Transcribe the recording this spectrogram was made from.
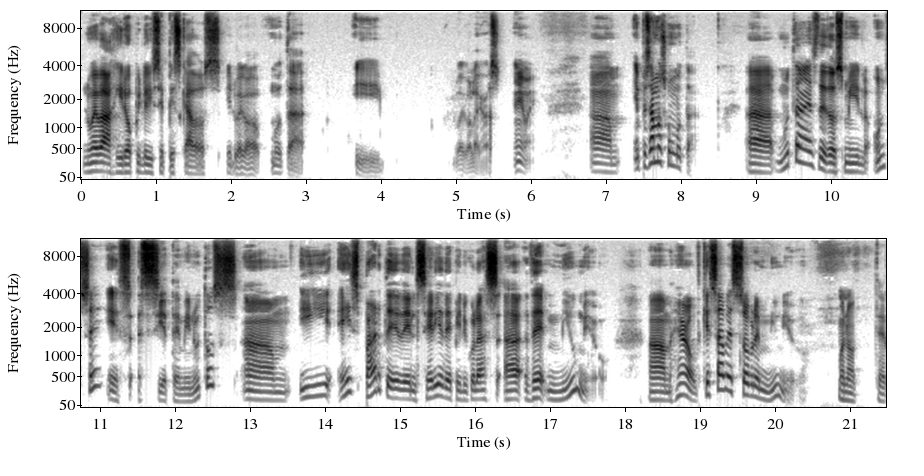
Nueva Girópolis y Pescados, y luego Muta y luego Legos. Anyway, um, empezamos con Muta. Uh, Muta es de 2011, es 7 minutos um, y es parte de la serie de películas uh, de Mew Mew. Um, Harold, ¿qué sabes sobre Mew Mew? Bueno, te,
